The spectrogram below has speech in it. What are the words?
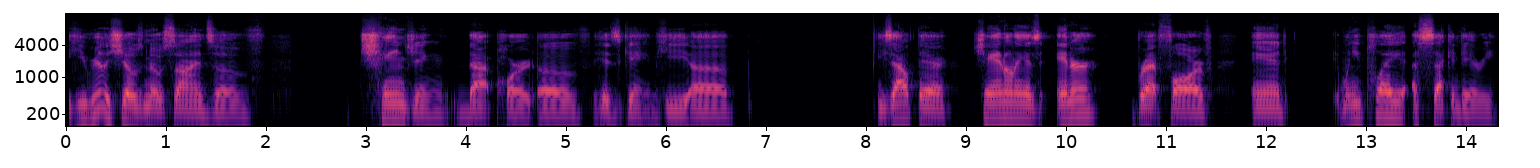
he really shows no signs of changing that part of his game. He uh, he's out there channeling his inner Brett Favre, and when you play a secondary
